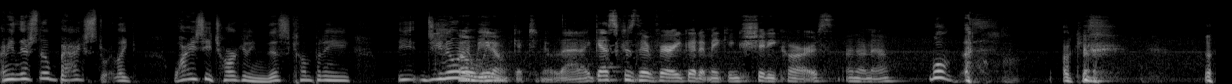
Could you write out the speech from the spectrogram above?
I mean, there's no backstory. Like, why is he targeting this company? Do you know what Oh, I mean? we don't get to know that. I guess because they're very good at making shitty cars. I don't know. Well, okay. okay.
